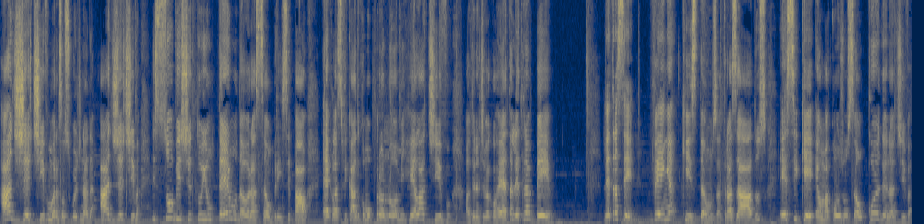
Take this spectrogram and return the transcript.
adjetiva, uma oração subordinada adjetiva e substitui um termo da oração principal é classificado como pronome relativo. Alternativa correta, letra B. Letra C. Venha que estamos atrasados. Esse que é uma conjunção coordenativa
